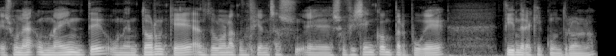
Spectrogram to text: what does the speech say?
és una, una ente, un entorn que ens dona una confiança eh, suficient com per poder tindre aquest control, no?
